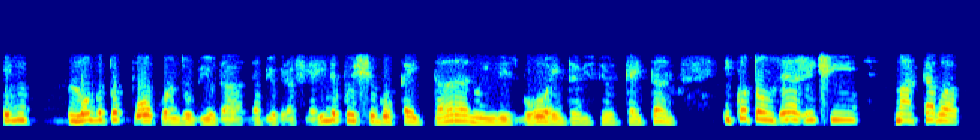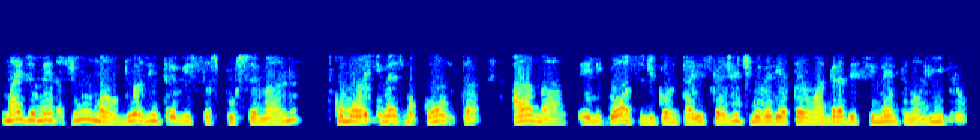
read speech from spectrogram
ele logo topou quando viu da, da biografia. E depois chegou Caetano em Lisboa, entrevistei o Caetano, e com o Tom Zé a gente marcava mais ou menos uma ou duas entrevistas por semana, como ele mesmo conta, ama, ele gosta de contar isso, que a gente deveria ter um agradecimento no livro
